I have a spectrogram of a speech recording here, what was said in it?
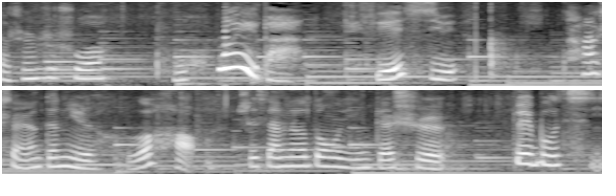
小绅士说：“不会吧？”也许他想要跟你和好，这三个动物应该是对不起。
